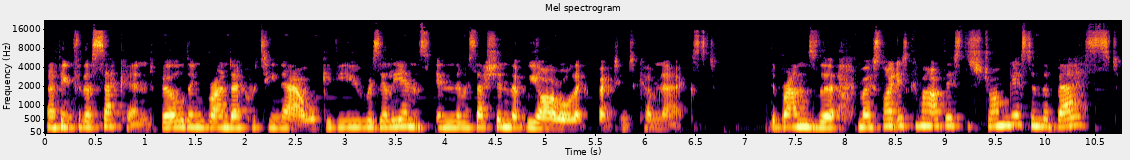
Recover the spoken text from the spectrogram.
And I think for the second, building brand equity now will give you resilience in the recession that we are all expecting to come next. The brands that most likely to come out of this the strongest and the best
